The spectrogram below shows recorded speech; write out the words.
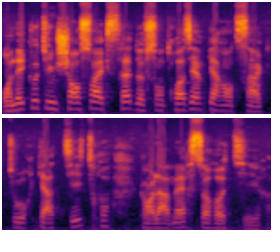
On écoute une chanson extraite de son troisième 45 tours, 4 titres, Quand la mer se retire.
